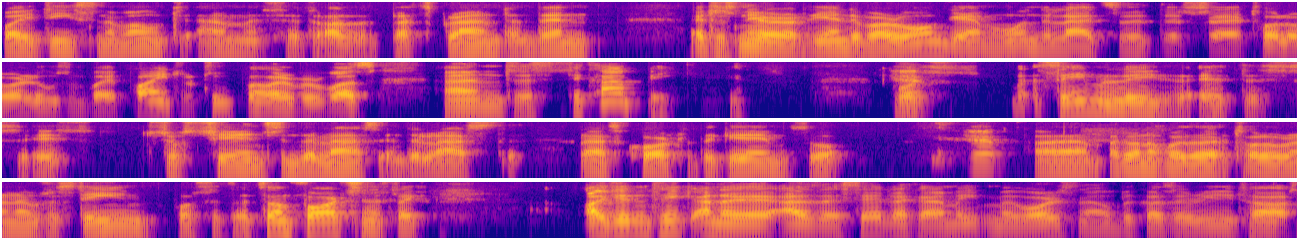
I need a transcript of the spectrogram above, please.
by a decent amount. And I said, oh, that's grand. And then it was near the end of our own game, and one of the lads uh, that uh, Tullow were losing by a point or two point, whatever it was, and uh, it can't be. But yeah. seemingly, it is it just changed in the last in the last last quarter of the game. So, yep. um, I don't know whether Tullow ran out of steam, but it's, it's unfortunate. Like I didn't think, and I, as I said, like I'm eating my words now because I really thought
